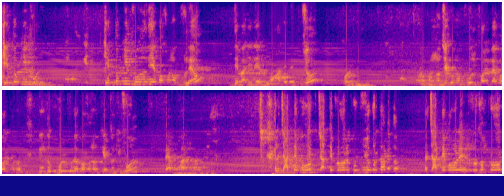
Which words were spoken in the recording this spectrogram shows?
কেতকী ফুল। কেতকী ফুল দিয়ে কখনো ভুলেও দেবাদিদেব মহাদেবের পুজো করবে অন্য যে কোনো ফুল ফল ব্যবহার করুন কিন্তু ভুল করে কখনো কেতকী ফুল ব্যবহার করবেন না। তাহলে চারটে প্রহর চারটে প্রহরে পুজো করতে হবে তো? তা চারটে প্রহরের প্রথম প্রহর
